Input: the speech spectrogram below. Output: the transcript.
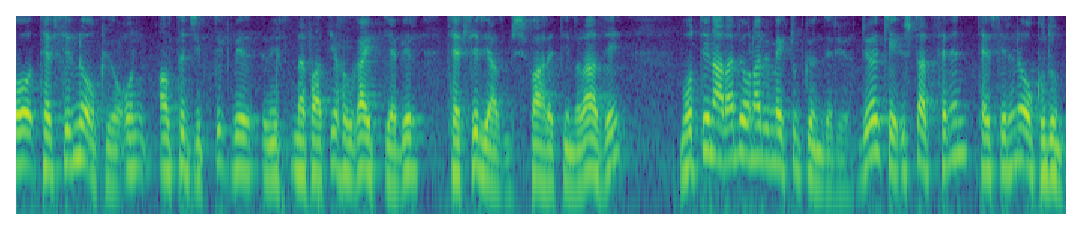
O tefsirini okuyor. 16 ciltlik bir Mefatihul Gayb diye bir tefsir yazmış Fahrettin Razi. Muhittin Arabi ona bir mektup gönderiyor. Diyor ki Üstad senin tefsirini okudum.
